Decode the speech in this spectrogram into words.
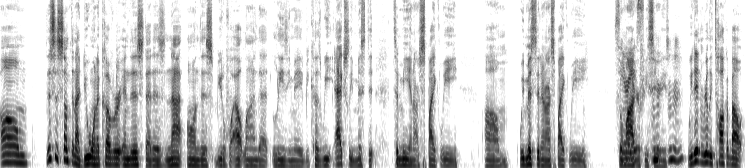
Um this is something I do want to cover in this that is not on this beautiful outline that Leezy made because we actually missed it to me in our Spike Lee um we missed it in our Spike Lee filmography series. Mhm, We didn't really talk about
